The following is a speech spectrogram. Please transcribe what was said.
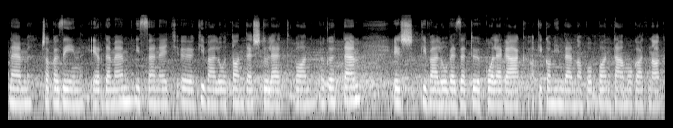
nem csak az én érdemem, hiszen egy kiváló tantestület van mögöttem, és kiváló vezető kollégák, akik a mindennapokban támogatnak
